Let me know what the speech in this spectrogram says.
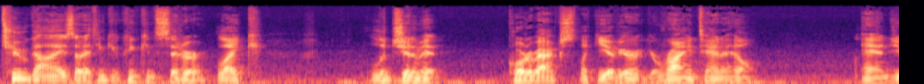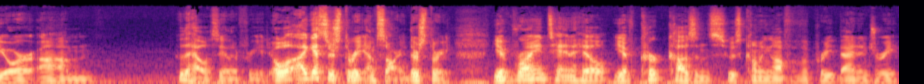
two guys that I think you can consider like legitimate quarterbacks. Like you have your your Ryan Tannehill and your um, who the hell is the other free agent? Oh, well, I guess there's three. I'm sorry, there's three. You have Ryan Tannehill. You have Kirk Cousins, who's coming off of a pretty bad injury,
